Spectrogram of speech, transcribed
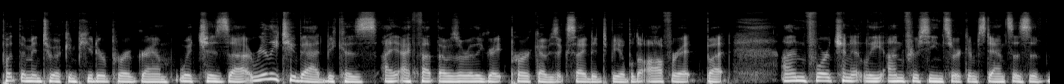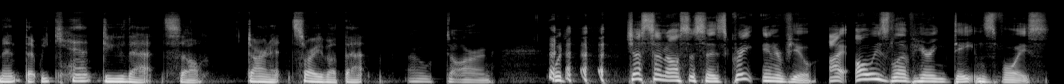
put them into a computer program, which is uh, really too bad because I, I thought that was a really great perk. I was excited to be able to offer it, but unfortunately, unforeseen circumstances have meant that we can't do that. So, darn it. Sorry about that. Oh darn. What Justin also says, great interview. I always love hearing Dayton's voice.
